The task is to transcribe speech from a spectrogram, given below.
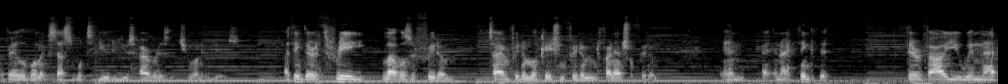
available and accessible to you to use however it is that you want to use. I think there are three levels of freedom: time freedom, location freedom, and financial freedom. And and I think that their value in that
